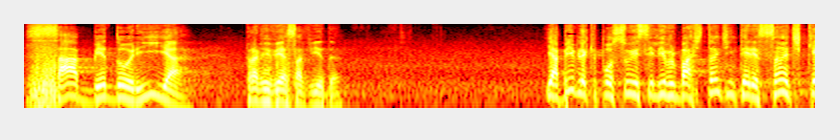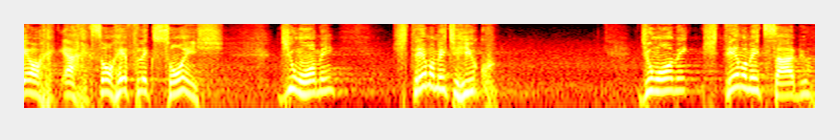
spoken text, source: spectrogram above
sabedoria para viver essa vida. E a Bíblia que possui esse livro bastante interessante, que é, são reflexões de um homem extremamente rico, de um homem extremamente sábio,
